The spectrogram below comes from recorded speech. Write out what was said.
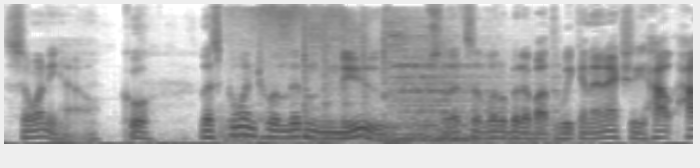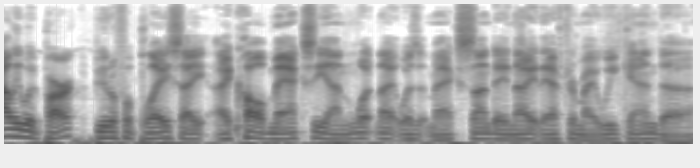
So, anyhow, Cool. let's go into a little news. So, that's a little bit about the weekend. And actually, Hol- Hollywood Park, beautiful place. I, I called Maxie on what night was it, Max? Sunday night after my weekend, uh,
